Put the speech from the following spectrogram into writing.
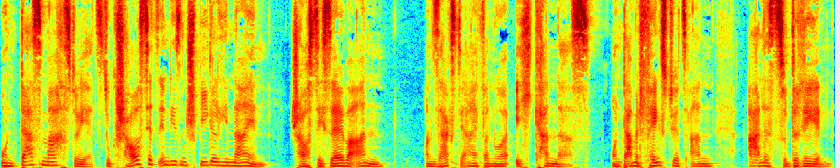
Und das machst du jetzt. Du schaust jetzt in diesen Spiegel hinein, schaust dich selber an und sagst dir einfach nur, ich kann das. Und damit fängst du jetzt an, alles zu drehen,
